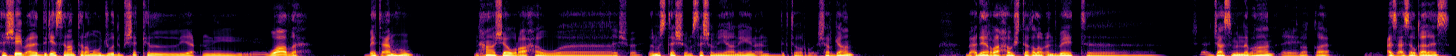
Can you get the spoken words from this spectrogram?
هالشيء على الدنيا السلام ترى موجود بشكل يعني واضح. بيت عمهم انحاشوا وراحوا آه، مستشفى. المستشفى مستشفى الميانين عند الدكتور شرقان. بعدين راحوا اشتغلوا عند بيت آه، جاسم النبهان إيه. أتوقع. عسعس الغلس.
